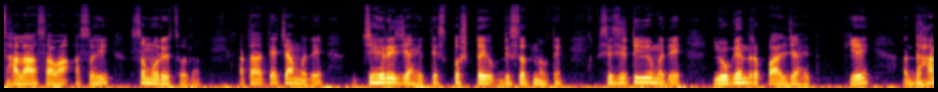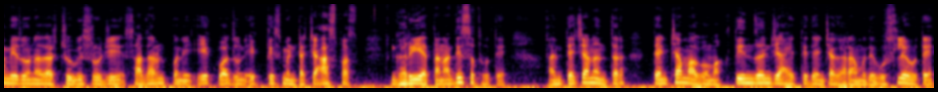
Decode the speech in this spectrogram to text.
झाला असावा असंही समोर येत होतं. आता त्याच्यामध्ये चेहरे जे आहेत ते स्पष्ट दिसत नव्हते. सी सी टी व्हीमध्ये योगेंद्र पाल जे आहेत ये दहा मे दोन हजार चोवीस रोजी साधारणपणे एक वाजून एकतीस मिनिटाच्या आसपास घरी येताना दिसत होते. आणि त्याच्यानंतर त्यांच्या मागोमाग तीन जण जे आहेत ते त्यांच्या घरामध्ये घुसले होते.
